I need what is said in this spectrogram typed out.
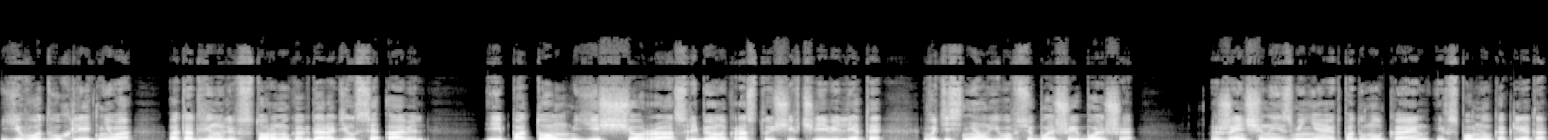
Его двухлетнего отодвинули в сторону, когда родился Авель, и потом еще раз ребенок, растущий в чреве Леты, вытеснял его все больше и больше. «Женщины изменяют», — подумал Каин и вспомнил, как Лето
